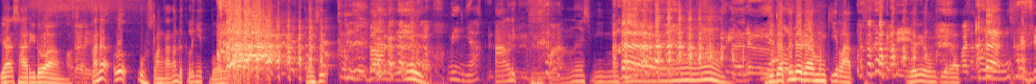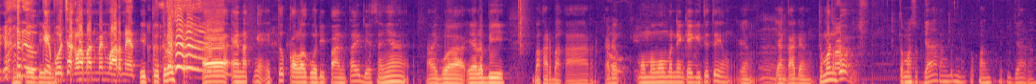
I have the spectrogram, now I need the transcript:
Ya sehari doang. sehari. Karena lu uh selangkangan udah kelinyit, boy. Masih uh, Minyak. alik panas minyak. Jidatnya udah mengkilat. Jadi mengkilat. Mata kuning. Aduh, kayak bocah kelaman main warnet. itu terus eh, enaknya itu kalau gue di pantai biasanya kali gue ya lebih bakar-bakar kadang Oke. momen-momen yang kayak gitu tuh yang yang yang kadang cuman gue termasuk jarang bener ke pantai itu jarang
